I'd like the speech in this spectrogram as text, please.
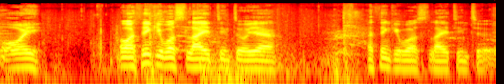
Boy. Oh, I think it was light into, yeah. I think it was light into...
